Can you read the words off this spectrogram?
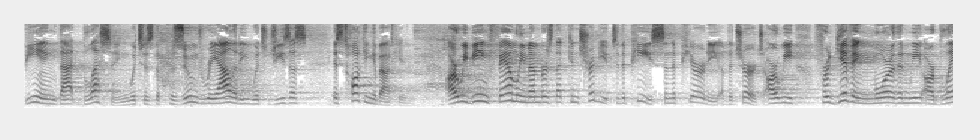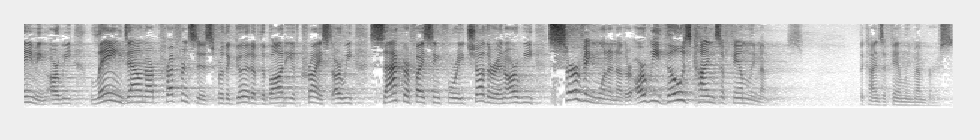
being that blessing, which is the presumed reality which Jesus is talking about here. Are we being family members that contribute to the peace and the purity of the church? Are we forgiving more than we are blaming? Are we laying down our preferences for the good of the body of Christ? Are we sacrificing for each other? And are we serving one another? Are we those kinds of family members? The kinds of family members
